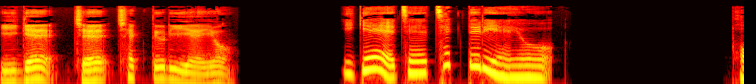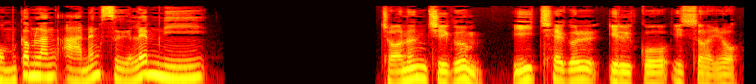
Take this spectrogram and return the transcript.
이게 제 책들이에요. 이게 제 책들이에요. ผมกำลังอ่านหนังสือเล่มนี้ 저는 지금 이 책을 읽고 있어요.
